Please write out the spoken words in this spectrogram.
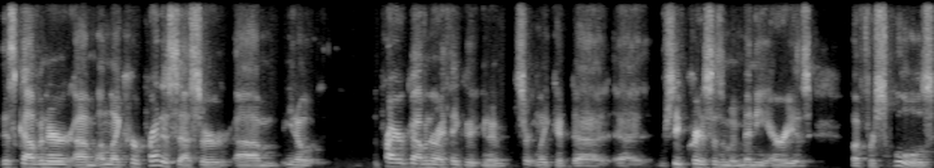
this governor, um, unlike her predecessor, um, you know, the prior governor, I think, you know, certainly could uh, uh, receive criticism in many areas, but for schools,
